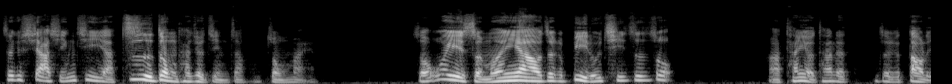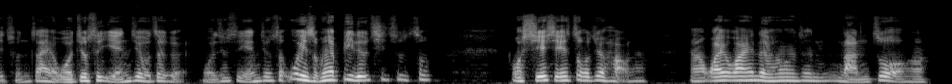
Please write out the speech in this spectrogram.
这个下行气呀，自动它就进中中脉。说为什么要这个壁如七支坐啊？它有它的这个道理存在。我就是研究这个，我就是研究说为什么要壁如七支坐，我斜斜坐就好了啊，歪歪的或者懒做啊。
